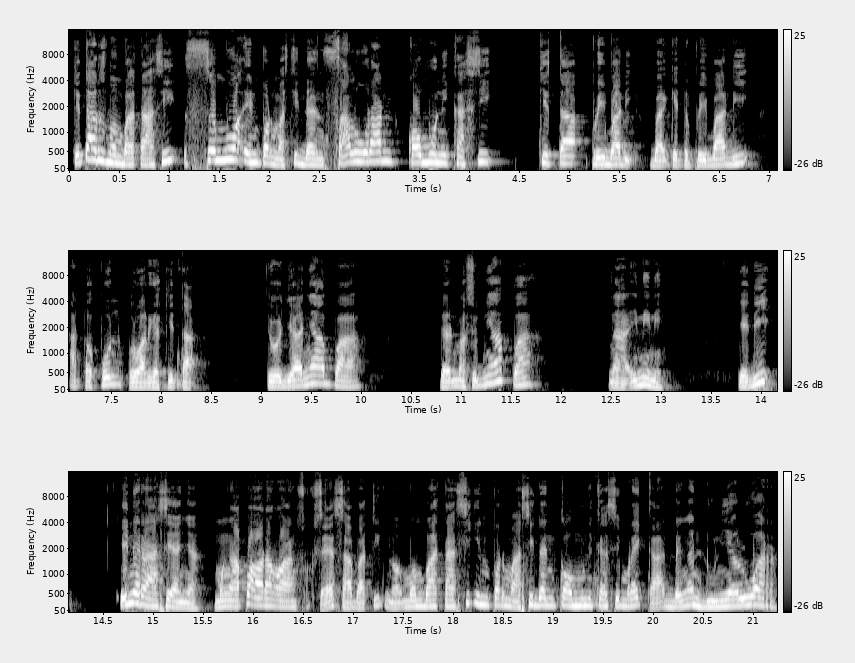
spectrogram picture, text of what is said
Kita harus membatasi semua informasi dan saluran komunikasi kita pribadi, baik itu pribadi ataupun keluarga kita. Tujuannya apa? Dan maksudnya apa? Nah, ini nih. Jadi ini rahasianya, mengapa orang-orang sukses, sahabat Hipno, membatasi informasi dan komunikasi mereka dengan dunia luar.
